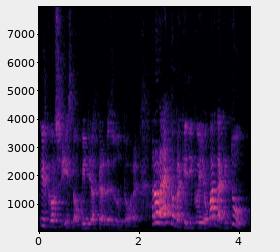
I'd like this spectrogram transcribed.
il corsista o quindi l'aspirante seduttore. Allora ecco perché dico io, guarda che tu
